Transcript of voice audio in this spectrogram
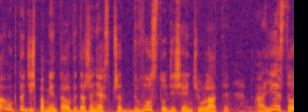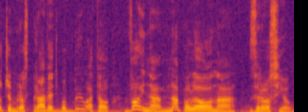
Mało kto dziś pamięta o wydarzeniach sprzed 210 lat, a jest o czym rozprawiać, bo była to wojna Napoleona z Rosją.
